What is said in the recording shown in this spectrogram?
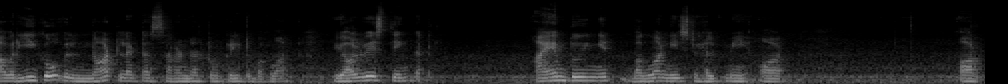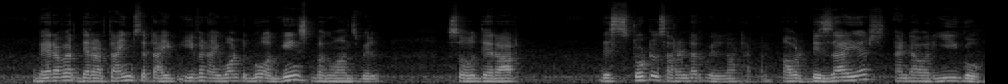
our ego will not let us surrender totally to bhagwan. We always think that i am doing it bhagwan needs to help me or or wherever there are times that i even i want to go against bhagwan's will. So there are this total surrender will not happen. Our desires and our ego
